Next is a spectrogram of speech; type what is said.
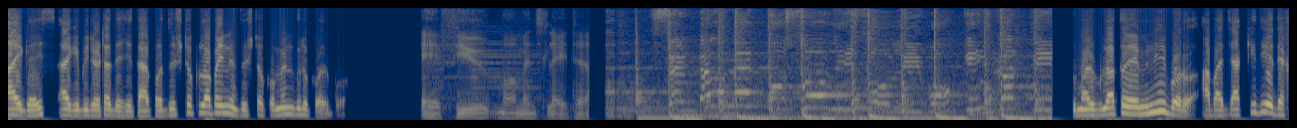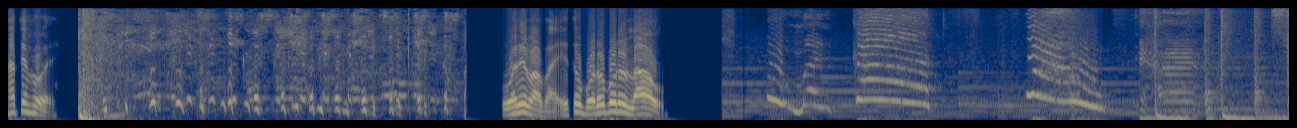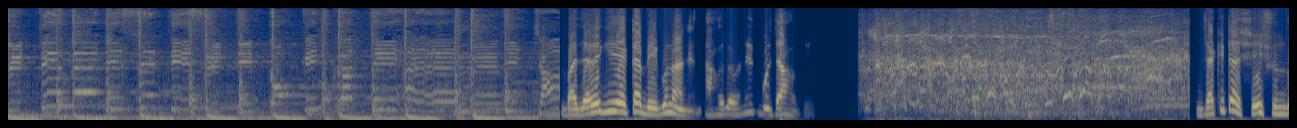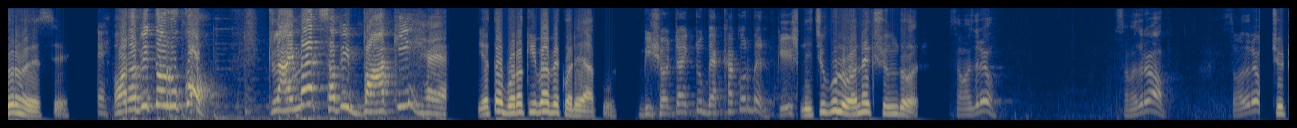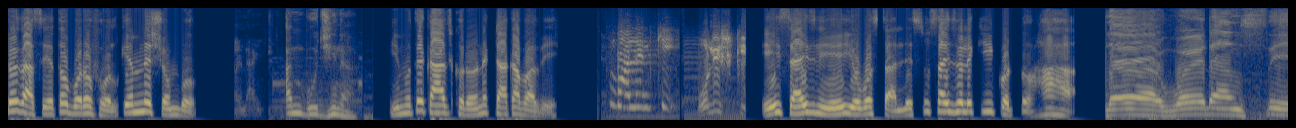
Hi guys আগে ভিডিওটা দেখি তারপর দুষ্ট ক্লপাই নিয়ে দুষ্ট কমেন্টগুলো করব। এ ফিউ মোমেন্টস লেটার তোমারগুলা তো এমনি বড় আবার জাকি দিয়ে দেখাতে হয়। ওরে বাবা এত বড় বড় লাউ। oh বাজারে গিয়ে একটা বেগুন আনেন তাহলে অনেক মজা হবে জাকিটা সেই সুন্দর হয়েছে और अभी तो रुको क्लाइमैक्स अभी बाकी है এত বড় কিভাবে করে আপু বিষয়টা একটু ব্যাখ্যা করবেন লিচুগুলো অনেক সুন্দর समझ रहे हो समझ रहे हो आप समझ रहे हो ছোট গাছে এত বড় ফল কেমনে সম্ভব আমি বুঝি না ইমতে কাজ করে অনেক টাকা পাবে এই সাইজ নিয়ে এই অবস্থা। লেসু সাইজ হলে কি করতো? হা হা। Wait and see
